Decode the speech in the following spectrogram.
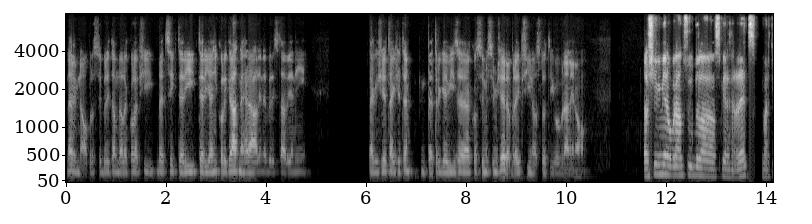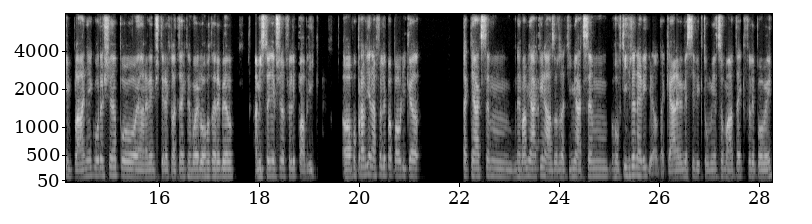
nevím, no, prostě byli tam daleko lepší beci, který, který ani kolikrát nehráli, nebyli stavěný. Takže, takže ten Petr Gevíze jako si myslím, že je dobrý přínos do té obrany, no. Další výměna obránců byla směr Hradec. Martin Pláněk odešel po, já nevím, čtyřech letech, nebo jak dlouho tady byl. A místo něj přišel Filip Pavlík. Popravdě na Filipa Pavlíka tak nějak jsem, nemám nějaký názor zatím, jak jsem ho v té hře neviděl, tak já nevím, jestli vy k tomu něco máte k Filipovi.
